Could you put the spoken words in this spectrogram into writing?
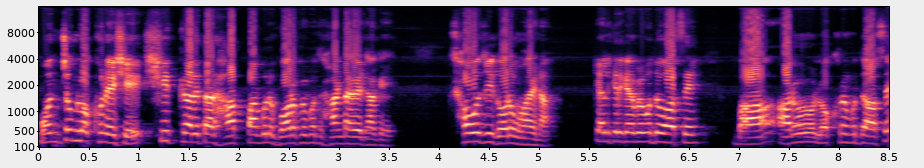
পঞ্চম লক্ষণ এসে শীতকালে তার হাত পাগুলো বরফের মধ্যে ঠান্ডা হয়ে থাকে। সহজেই গরম হয় না। ক্যালকের ক্যাপের মধ্যেও আছে বা আরও লক্ষণের মধ্যে আছে।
